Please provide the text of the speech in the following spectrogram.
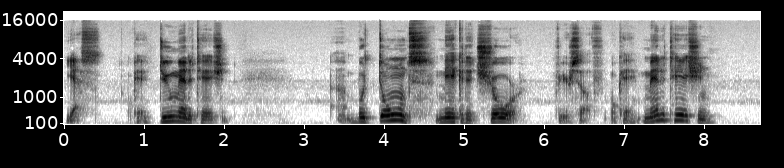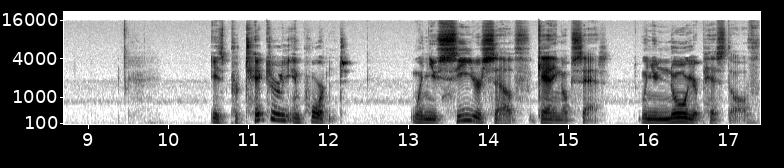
Yes, okay, do meditation, um, but don't make it a chore for yourself. Okay, meditation is particularly important when you see yourself getting upset, when you know you're pissed off,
